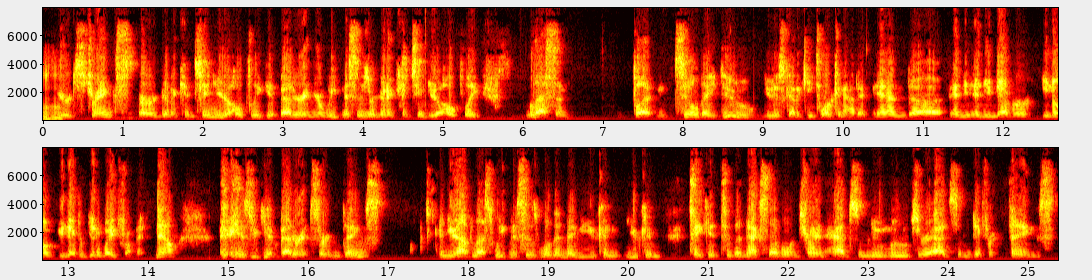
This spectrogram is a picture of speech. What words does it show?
Mm-hmm. Your strengths are going to continue to hopefully get better, and your weaknesses are going to continue to hopefully lessen. But until they do, you just got to keep working at it, and uh, and and you never, you know, you never get away from it. Now, as you get better at certain things, and you have less weaknesses, well, then maybe you can you can take it to the next level and try and add some new moves or add some different things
